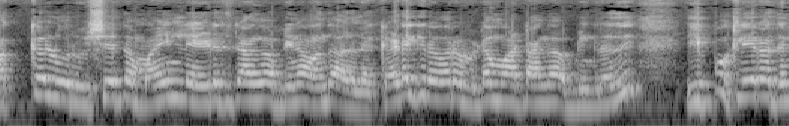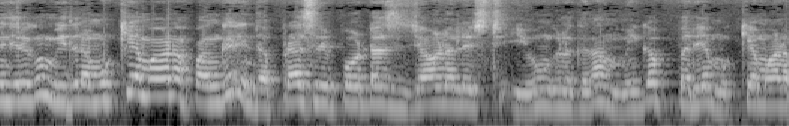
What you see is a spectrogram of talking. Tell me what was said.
மக்கள் ஒரு விஷயத்த மைண்டில் எடுத்துட்டாங்க அப்படின்னா வந்து அதில் கிடைக்கிற வரை விட மாட்டாங்க அப்படிங்கிறது இப்போ கிளியராக தெரிஞ்சிருக்கும். இதில் முக்கியமான பங்கு இந்த ப்ரெஸ் ரிப்போர்ட்டர்ஸ் ஜேர்னலிஸ்ட் இவங்களுக்கு தான் மிகப்பெரிய முக்கியமான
